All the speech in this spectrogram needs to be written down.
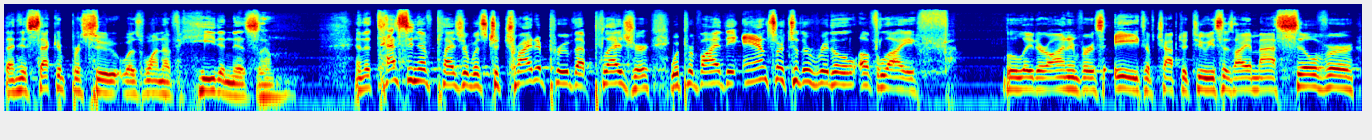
then his second pursuit was one of hedonism. And the testing of pleasure was to try to prove that pleasure would provide the answer to the riddle of life. A little later on in verse 8 of chapter 2, he says, I amassed silver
